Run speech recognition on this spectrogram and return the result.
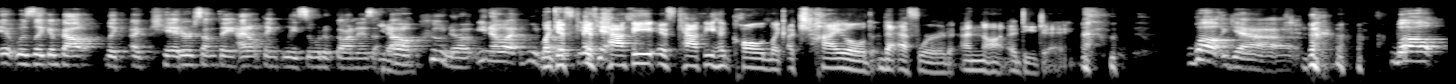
it was like about like a kid or something, I don't think Lisa would have gone as, Yeah. oh, who knows? You know what? Who like knows? if if Kathy if Kathy had called like a child the F word and not a DJ. well, yeah. Well,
